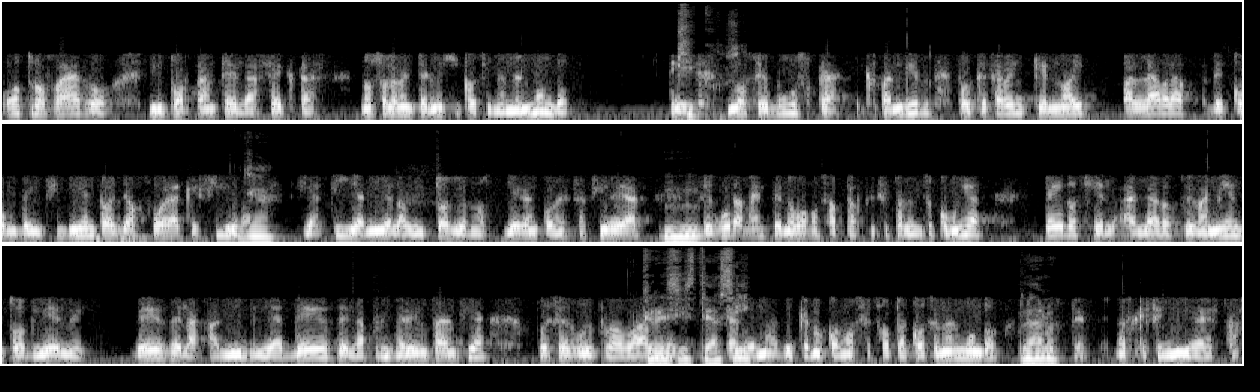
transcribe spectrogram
otro rasgo importante de las sectas, no solamente en México, sino en el mundo. No se busca expandir porque saben que no hay palabra de convencimiento allá afuera que sirva. Si a ti y a mí al auditorio nos llegan con estas ideas, seguramente no vamos a participar en su comunidad. Pero si el adoctrinamiento viene desde la familia, desde la primera infancia, pues es muy probable Creciste así. Que además de que no conoces otra cosa en el mundo, claro. pues tengas que seguir a estas,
